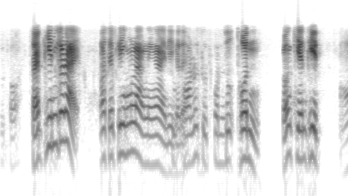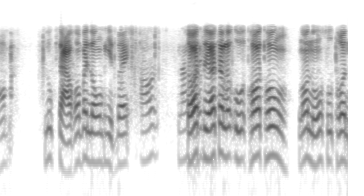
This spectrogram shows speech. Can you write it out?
สุธรสายพินก็ได้เอาสายพินข้างล่างง่ายๆดีสุก็ธได้รหรือสุทนสุทนของเขียนผิดอ๋อลูกสาวเขาไปลงผิดไว้เอานางสอเสือสระอุทอทงนอหนูสุทน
